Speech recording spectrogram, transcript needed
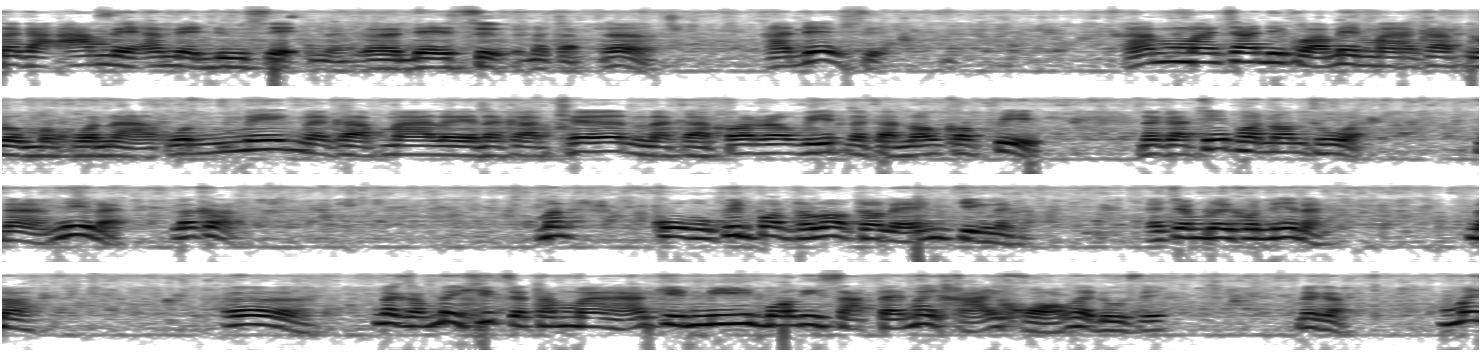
นะครับอาเมอเมดูเสนะเออเดสึนะครับเอออาเดสึอามาชาดีกว่าไม่มาครับลมมงคลอะคุณเมฆนะครับ มาเลยนะครับ เชิญนะครับปรวิทย์นะครับน้องกอฟฟี่นะครับเจ๊พอนอนทัวร์นะนี่แหละ แล้วก็ มันโกหกปิ้นป้อนทะเลาะทะแหลงจริงๆนะครับไอ้จำเลยคนนี้นะเนาะเออ นะครับไม่คิดจะทำมาหากินมีบริษัทแต่ไม่ขายของอะดูสินะครับไม่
